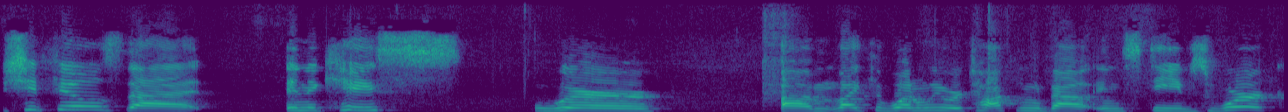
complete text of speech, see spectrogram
she feels that in a case where, um, like the one we were talking about in Steve's work,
